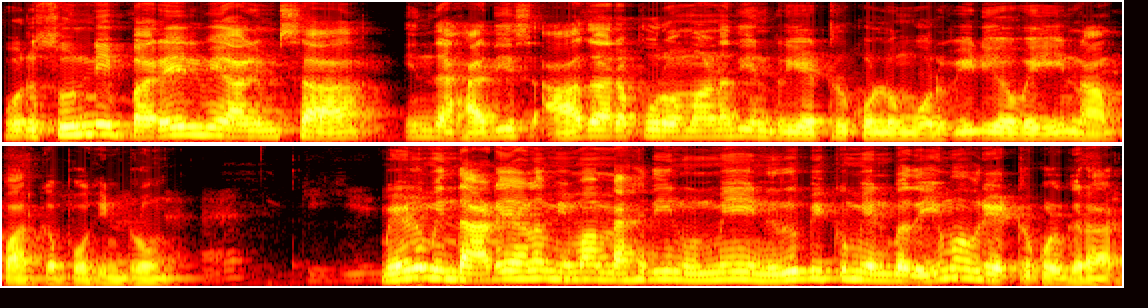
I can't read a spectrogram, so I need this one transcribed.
ஒரு சுன்னி பரேல்வி அலிம்சா இந்த ஹதீஸ் ஆதாரபூர்வமானது என்று ஏற்றுக்கொள்ளும் ஒரு வீடியோவை நாம் பார்க்க போகின்றோம். மேலும் இந்த அடையாளம் இமாம் மெஹதியின் உண்மையை நிரூபிக்கும் என்பதையும் அவர் ஏற்றுக்கொள்கிறார்.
